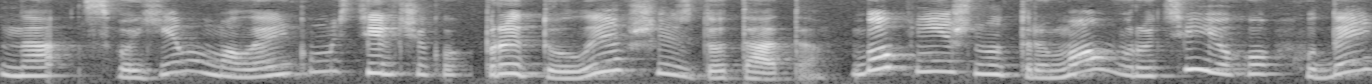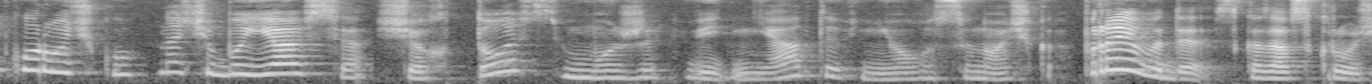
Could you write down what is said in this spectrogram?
на своєму маленькому стільчику, притулившись до тата. Боб ніжно тримав в руці його худеньку ручку, наче боявся, що хтось може відняти в нього синочка. Привиде, сказав Скрудж,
